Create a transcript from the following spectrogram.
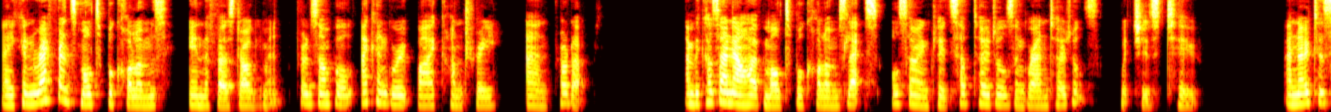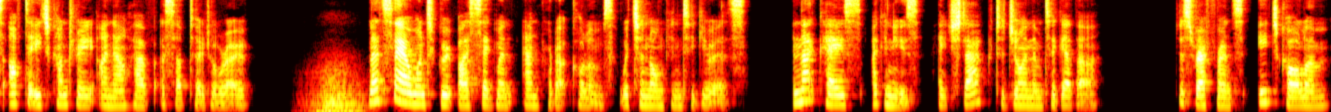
Now you can reference multiple columns in the first argument. For example, I can group by country and product. And because I now have multiple columns, let's also include subtotals and grand totals, which is two. And notice after each country, I now have a subtotal row. Let's say I want to group by segment and product columns, which are non-contiguous. In that case, I can use hstack to join them together. Just reference each column,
